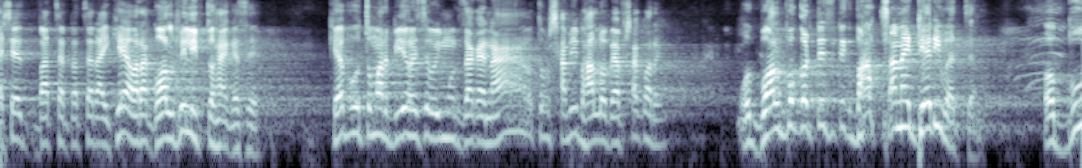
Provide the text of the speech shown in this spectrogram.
এসে বাচ্চা টাচ্চা রাইখে ওরা গল্পে লিপ্ত হয়ে গেছে। কেবু, তোমার বিয়ে হয়েছে ওই মুখ জায়গায়? না, তোমার স্বামী ভালো ব্যবসা করে। ও গল্প করতেছে, ঠিক বাচ্চা নাই টেরি বাচ্চা ও বু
